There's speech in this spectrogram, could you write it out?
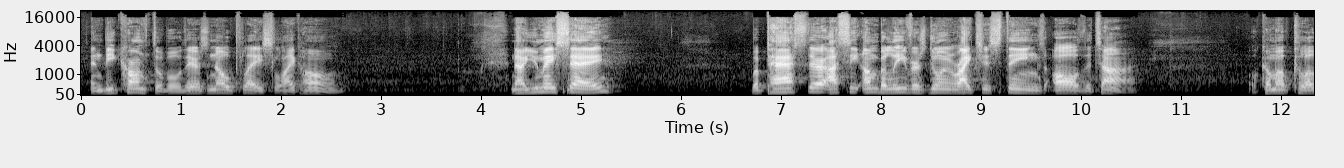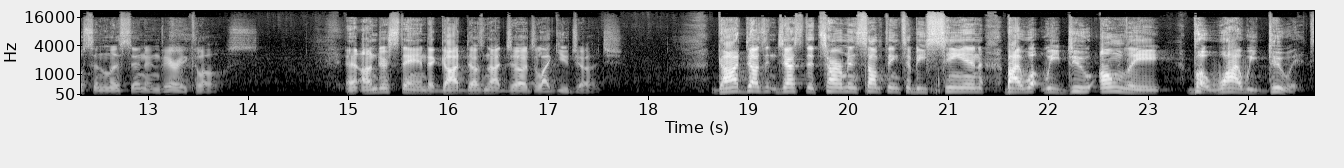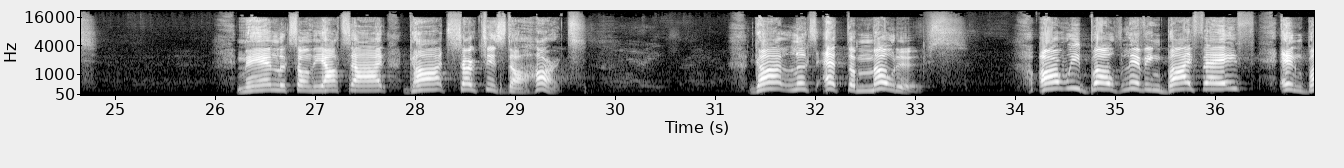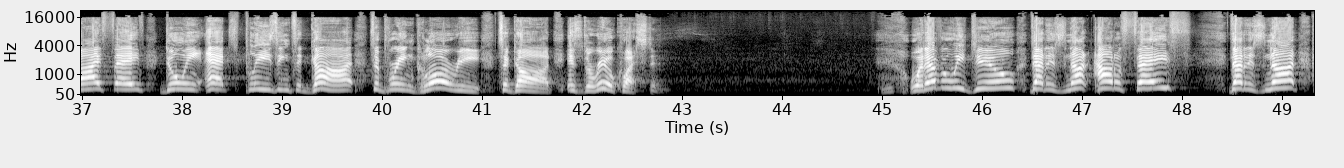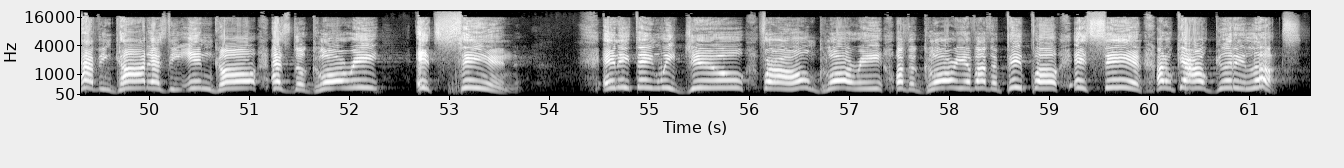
and be comfortable. There's no place like home. Now, you may say, but Pastor, I see unbelievers doing righteous things all the time. Well, come up close and listen, and very close and understand that God does not judge like you judge. God doesn't just determine something to be sin by what we do only, but why we do it. Man looks on the outside, God searches the heart. God looks at the motives. Are we both living by faith and by faith doing acts pleasing to God to bring glory to God? Is the real question. Whatever we do that is not out of faith, that is not having God as the end goal, as the glory, it's sin. Anything we do for our own glory or the glory of other people is sin. I don't care how good it looks.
